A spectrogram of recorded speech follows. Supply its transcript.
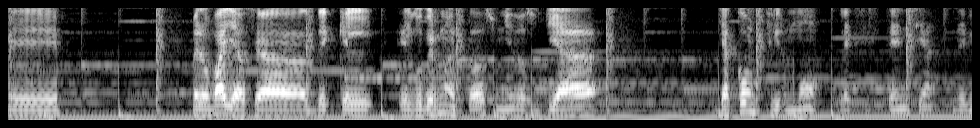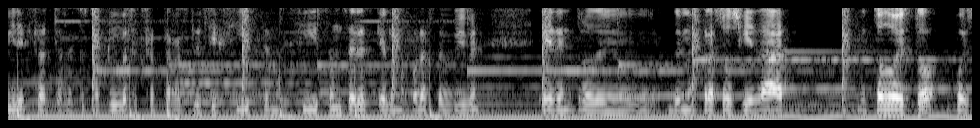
Eh, pero vaya, o sea, de que el, gobierno de Estados Unidos ya, ya confirmó la existencia de vida extraterrestre, o sea, que los extraterrestres sí existen, sí son seres que a lo mejor hasta viven eh, dentro de, nuestra sociedad, de todo esto, pues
